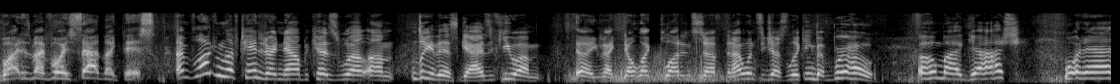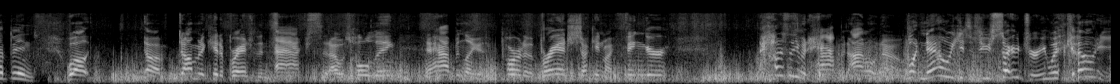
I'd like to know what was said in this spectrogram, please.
Why does my voice sound like this? I'm vlogging left-handed right now because, well, um, look at this, guys. If you, um, uh, like, don't like blood and stuff, then I wouldn't suggest looking, but bro, oh my gosh, what happened? Well, um, Dominic hit a branch with an axe that I was holding, and it happened like a part of the branch stuck in my finger. How does that even happen? I don't know. But now we get to do surgery with Cody.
